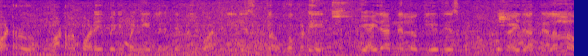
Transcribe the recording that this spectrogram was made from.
వాటర్ మోటార్లు పాడైపోయినాయి పని చేయట్లేదంటే మళ్ళీ వాటర్ క్లియర్ చేసాం ఇట్లా ఒక్కొక్కటి ఈ ఐదారు నెలల్లో క్లియర్ చేసుకుంటూ. ఇంకొక ఐదారు నెలల్లో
